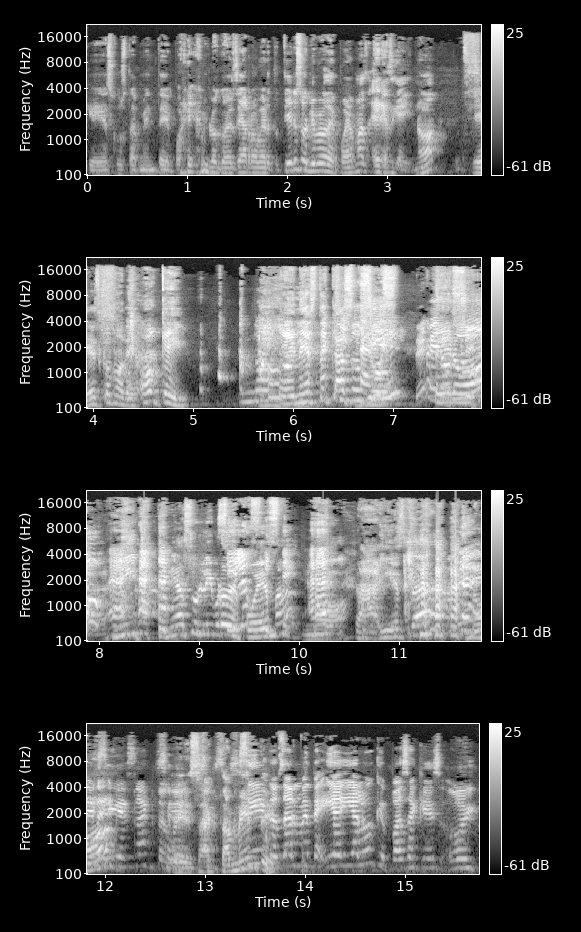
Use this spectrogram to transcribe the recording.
que es justamente, por ejemplo, como decía Roberto, tienes un libro de poemas, eres gay, ¿no? Y es como de, ok, No, en este caso sí, güey. pero Nietzsche tenías un libro Sí de fuiste. no, ahí está, ¿no? Exacto, Sí. Exactamente. Sí, totalmente. Y hay algo que pasa que es hoy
